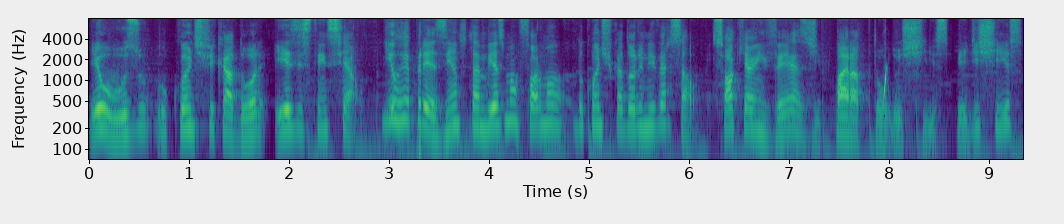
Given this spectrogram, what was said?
eu uso o quantificador existencial. E eu represento da mesma forma do quantificador universal. Só que ao invés de para todo x, p de x,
